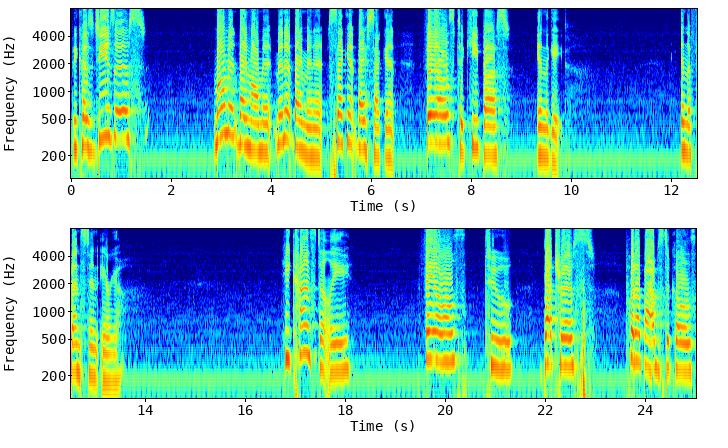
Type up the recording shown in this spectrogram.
Because Jesus, moment by moment, minute by minute, second by second, fails to keep us in the gate, in the fenced in area. He constantly fails to buttress, put up obstacles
